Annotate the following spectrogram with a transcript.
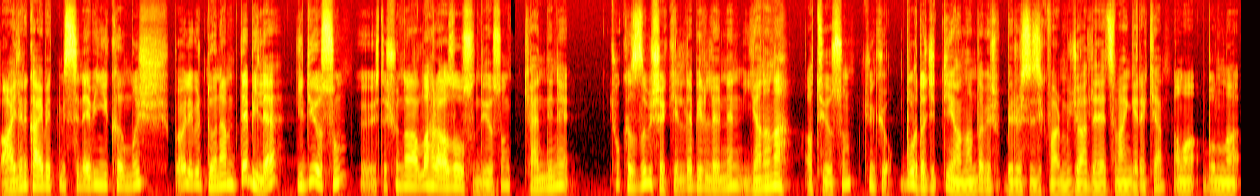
aileni kaybetmişsin, evin yıkılmış. Böyle bir dönemde bile gidiyorsun e, işte şundan Allah razı olsun diyorsun. Kendini çok hızlı bir şekilde birilerinin yanına atıyorsun. Çünkü burada ciddi anlamda bir belirsizlik var mücadele etmen gereken ama bununla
